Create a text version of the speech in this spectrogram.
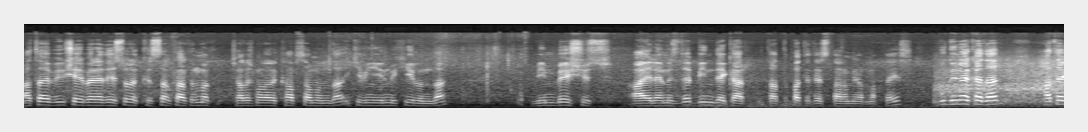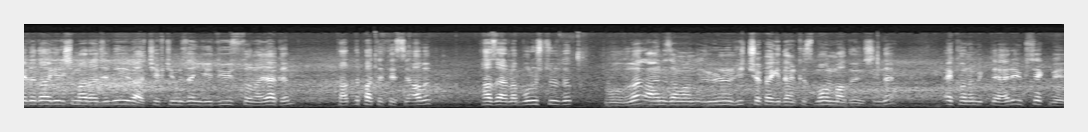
Hatay Büyükşehir Belediyesi olarak kırsal kalkınma çalışmaları kapsamında 2022 yılında 1500 ailemizde 1000 dekar tatlı patates tarımı yapmaktayız. Bugüne kadar Hatay Gıda Girişim aracılığıyla çiftçimizden 700 tona yakın tatlı patatesi alıp pazarla buluşturduk, buldular. Aynı zamanda ürünün hiç çöpe giden kısmı olmadığı için de ekonomik değeri yüksek bir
